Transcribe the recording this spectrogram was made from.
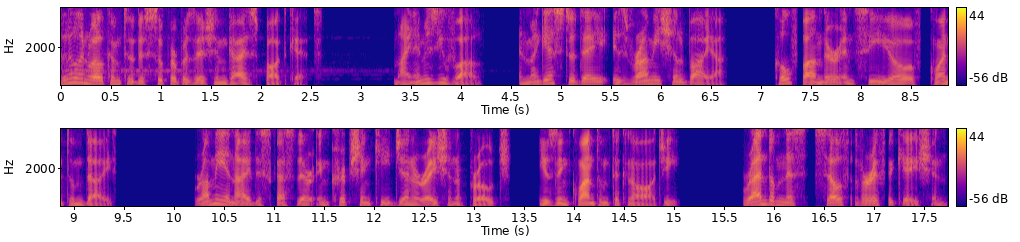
Hello and welcome to the Superposition Guys podcast. My name is Yuval, and my guest today is Ramy Shelbaya, co founder and CEO of Quantum Dice. Ramy and I discuss their encryption key generation approach using quantum technology, randomness self verification,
